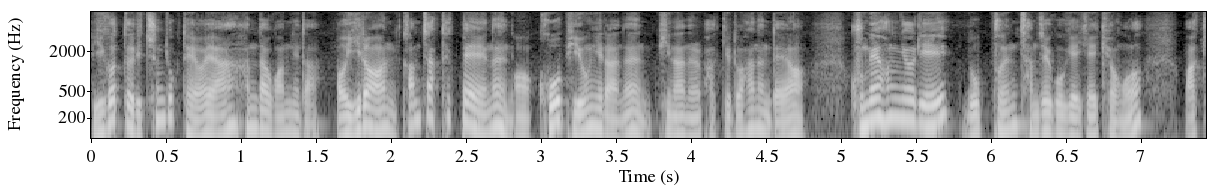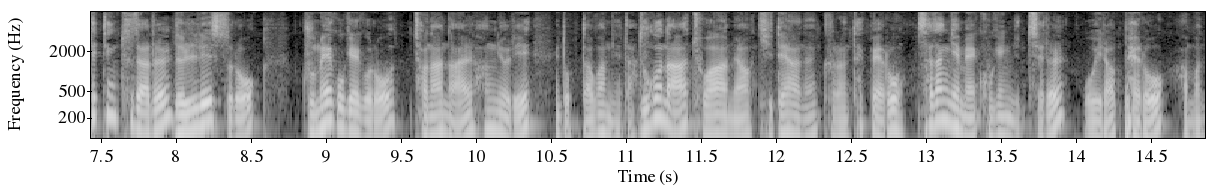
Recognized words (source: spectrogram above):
이것들이 충족되어야 한다고 합니다. 어, 이런 깜짝 택배에는 어, 고비용이라는 비난을 받기도 하는데요. 구매 확률이 높은 잠재 고객의 경우 마케팅 투자를 늘릴수록 구매 고객으로 전환할 확률이 높다고 합니다. 누구나 좋아하며 기대하는 그런 택배로 사장님의 고객 유치를 오히려 배로 한번 늘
